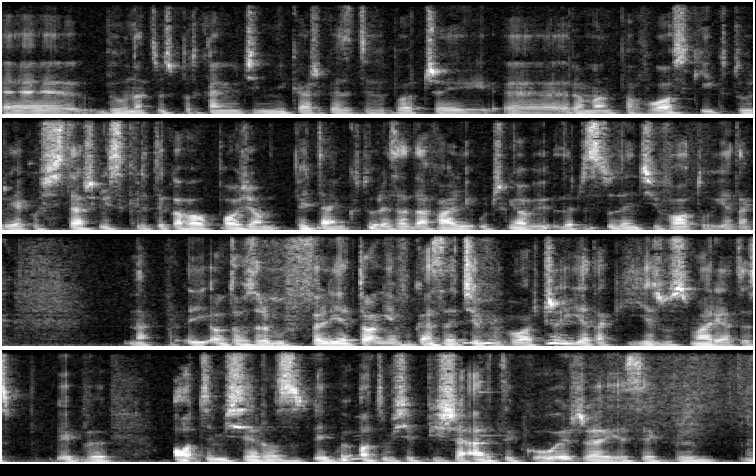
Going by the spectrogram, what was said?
E, był na tym spotkaniu dziennikarz Gazety Wyborczej e, Roman Pawłowski, który jakoś strasznie skrytykował poziom pytań, które zadawali uczniowie, znaczy studenci WOTU. Ja tak, I on to zrobił w felietonie w Gazecie Wyborczej. Ja tak, Jezus Maria, to jest jakby o tym się, roz, jakby o tym się pisze artykuły, że jest jakby, no,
